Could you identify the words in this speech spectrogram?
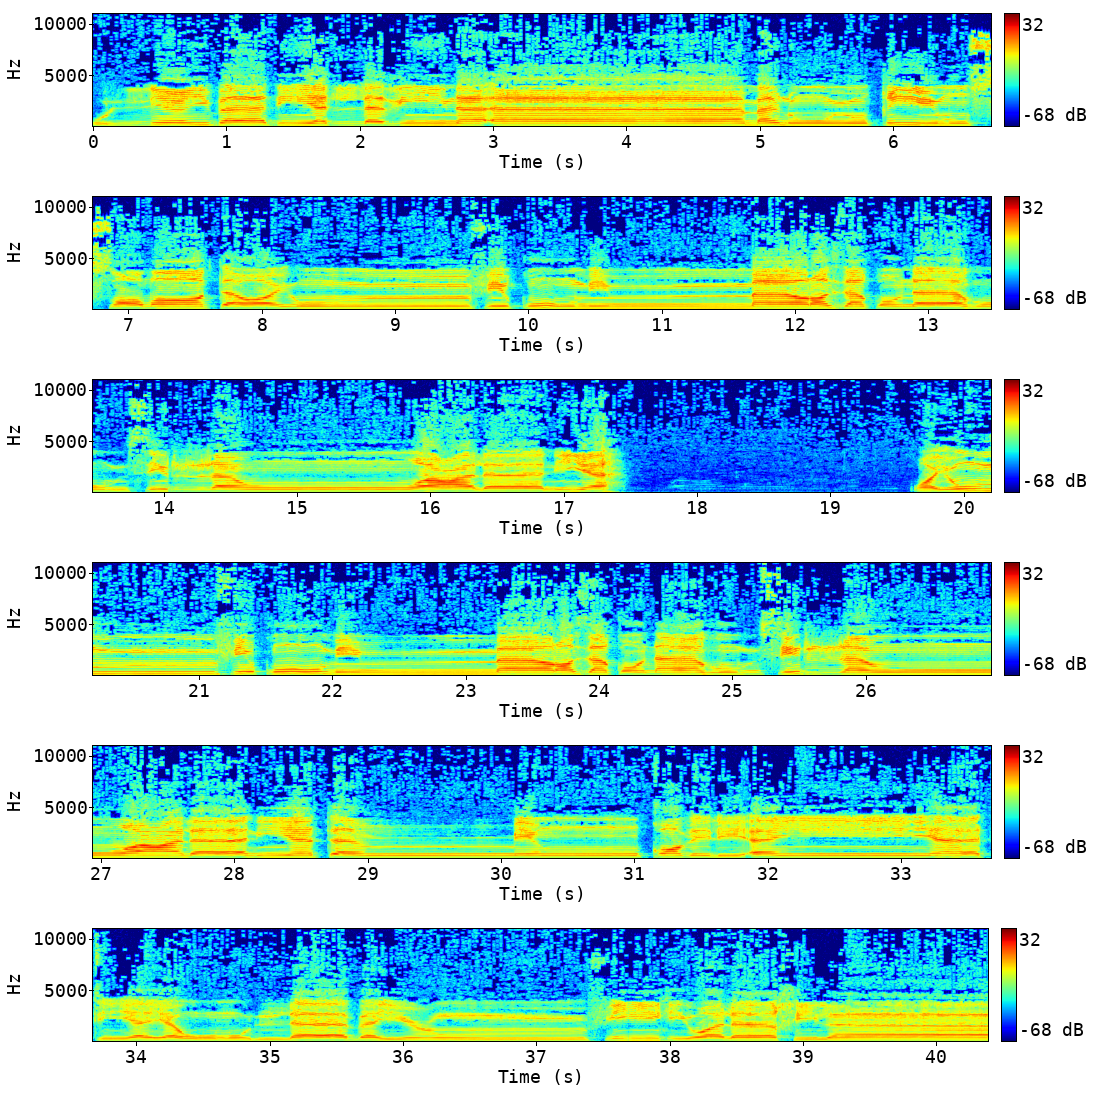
قل لعبادي الذين آمنوا يقيموا الصلاة وينفقوا مما رزقناهم سرا وعلانيه وينفقوا مما رزقناهم سرا وعلانية من قبل أن ياتي يوم لا بيع فيه ولا خلال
